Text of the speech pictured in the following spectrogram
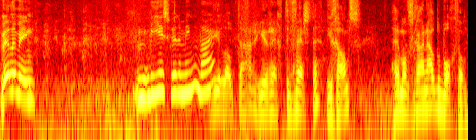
Willemien! Wie is Willemien? Waar? Die loopt daar, hier recht de verste, die gans. Helemaal, ze gaan nou de bocht om.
